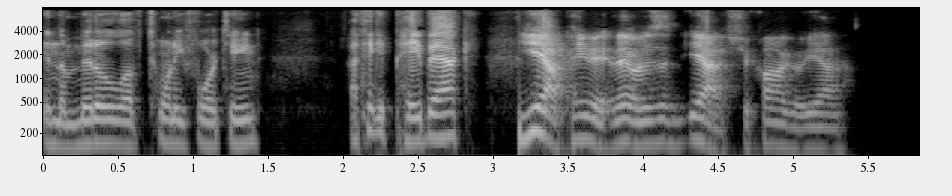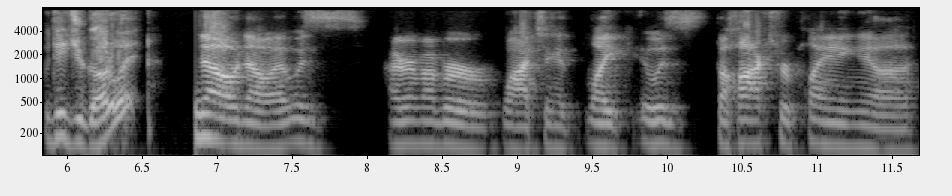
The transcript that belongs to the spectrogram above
in the middle of 2014? I think it Payback. Yeah, Payback. That was in, yeah Chicago. Yeah. Did you go to it? No, no. It was. I remember watching it. Like it was the Hawks were playing uh,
